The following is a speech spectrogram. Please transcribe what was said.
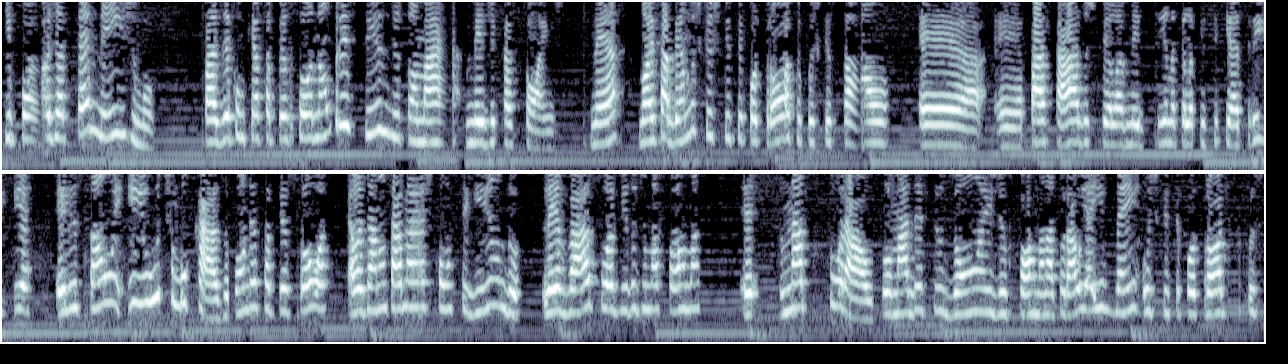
que pode até mesmo fazer com que essa pessoa não precise de tomar medicações, né? Nós sabemos que os psicotrópicos que são é, é, passados pela medicina, pela psiquiatria, eles são, em último caso, quando essa pessoa ela já não está mais conseguindo levar a sua vida de uma forma é, natural, tomar decisões de forma natural, e aí vem os psicotrópicos,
